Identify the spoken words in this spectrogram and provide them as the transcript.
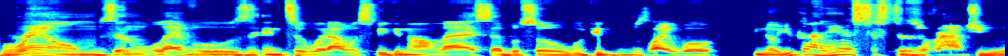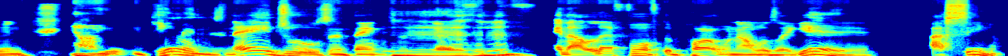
realms and levels into what I was speaking on last episode when people was like, well, you know, you got ancestors around you and, you know, you- demons and angels and things like that. Mm-hmm. And I left off the part when I was like, yeah, I see them.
